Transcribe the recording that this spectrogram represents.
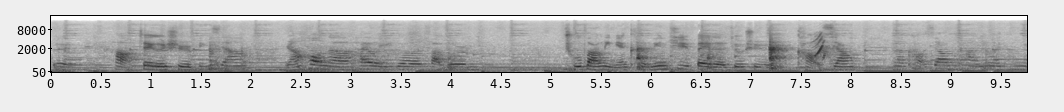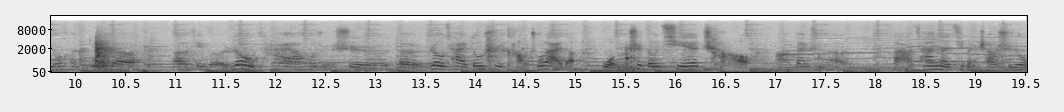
对，好，这个是冰箱。然后呢，还有一个法国人厨房里面肯定具备的就是烤箱。那烤箱的话，因为他们有很多的呃这个肉菜啊，或者是呃肉菜都是烤出来的，我们是都切炒啊，但是呢，法餐呢基本上是用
